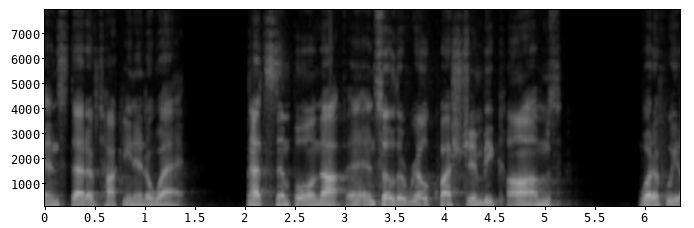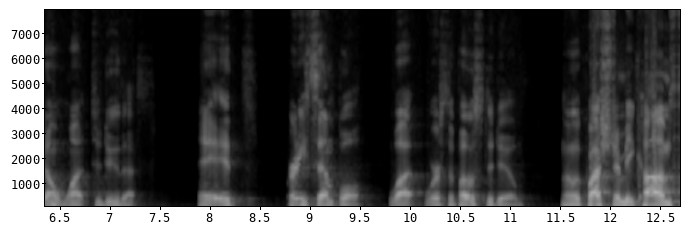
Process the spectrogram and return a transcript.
instead of tucking it away. That's simple enough. And, and so the real question becomes what if we don't want to do this? It's pretty simple what we're supposed to do. Now, the question becomes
